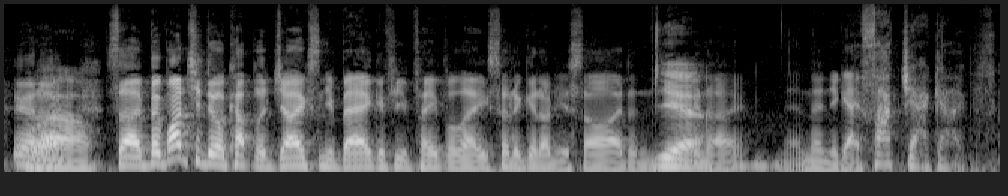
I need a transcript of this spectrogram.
you know. Wow. So, but once you do a couple of jokes and you bag a few people, they sort of get on your side, and Yeah. you know, and then you go, fuck Jacko.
